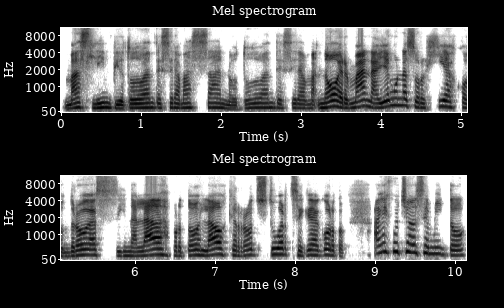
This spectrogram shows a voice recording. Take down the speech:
más limpio, todo antes era más sano, todo antes era más... No, hermana, habían unas orgías con drogas inhaladas por todos lados que Rod Stewart se queda corto. ¿Han escuchado ese mito?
